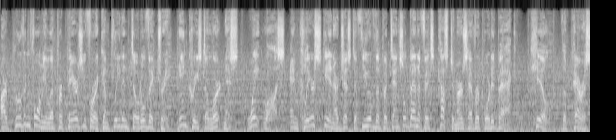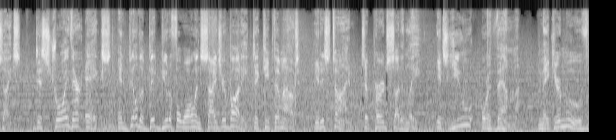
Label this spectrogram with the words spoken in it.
our proven formula prepares you for a complete and total victory. Increased alertness, weight loss, and clear skin are just a few of the potential benefits customers have reported back. Kill the parasites, destroy their eggs, and build a big, beautiful wall inside your body to keep them out. It is time to purge suddenly. It's you or them. Make your move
